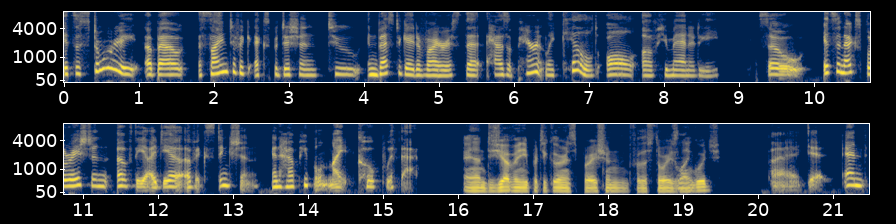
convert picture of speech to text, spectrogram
it's a story about a scientific expedition to investigate a virus that has apparently killed all of humanity. So it's an exploration of the idea of extinction and how people might cope with that. And did you have any particular inspiration for the story's language? I did. And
